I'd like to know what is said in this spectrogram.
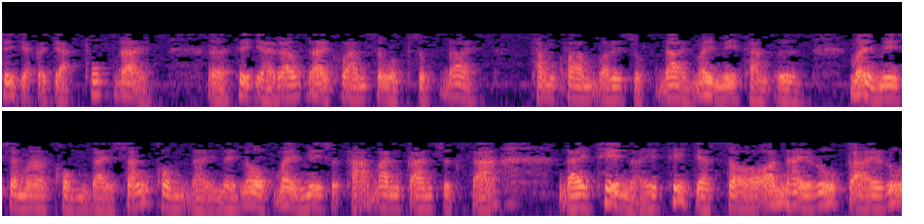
ที่จะกระจัดทุกข์ได้ที่จะเราได้ความสงบสุขได้ทำความบริสุทธิ์ได้ไม่มีทางอื่น ไม่มีสมาคมใดสังคมใดในโลก ไม่มีสถาบันการศึกษาใดที่ไหนที่จะสอนให้รู้กายรู้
